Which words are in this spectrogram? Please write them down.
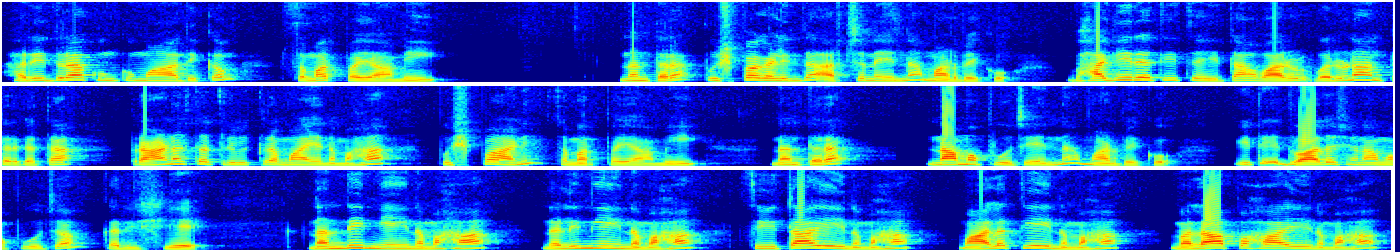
ಹರಿದ್ರ ಕುಂಕುಮಾಧಿಕಂ ಸಮರ್ಪಯಾಮಿ. ನಂತರ ಪುಷ್ಪಗಳಿಂದ ಅರ್ಚನೆಯನ್ನು ಮಾಡಬೇಕು. ಭಾಗೀರಥಿ ಸಹಿತ ವಾರು, ವರುಣಾಂತರ್ಗತ ಪ್ರಾಣಸ್ಥ ತ್ರಿವಿಕ್ರಮಾಯ ನಮಃ. ಪುಷ್ಪಾಣಿ ಸಮರ್ಪಯಾಮಿ. ನಂತರ ನಾಮಪೂಜೆಯನ್ನು ಮಾಡಬೇಕು. ಇತಿ ದ್ವಾದಶ ನಾಮ ಪೂಜಾ ಕರಿಷ್ಯೆ. ನಂದಿನ್ಯೈ ನಮಃ. ನಳಿನ್ಯೈ ನಮಃ. ಸೀತಾಯೈ ನಮಃ. ಮಾಲತ್ಯೈ ನಮಃ. ಮಲಾಪಹಾಯೈ ನಮಃ.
